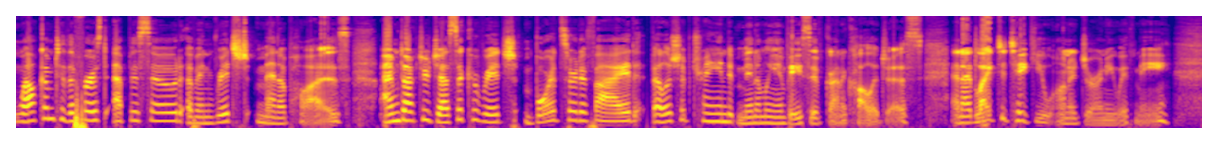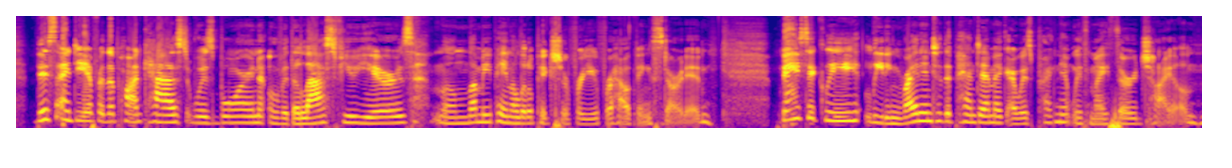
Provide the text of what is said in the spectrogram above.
Welcome to the first episode of EnRitched Menopause. I'm Dr. Jessica Ritch, board certified, fellowship trained, minimally invasive gynecologist, and I'd like to take you on a journey with me. This idea for the podcast was born over the last few years. Let me paint a little picture for you for how things started. Basically, leading right into the pandemic, I was pregnant with my third child.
